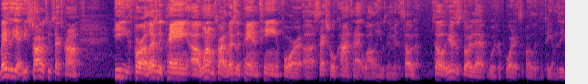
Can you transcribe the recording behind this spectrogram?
basically, yeah, he's charged with two sex crimes. He for allegedly paying uh, one of them. Sorry, allegedly paying a teen for uh, sexual contact while he was in Minnesota. So here's a story that was reported supposedly to TMZ.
